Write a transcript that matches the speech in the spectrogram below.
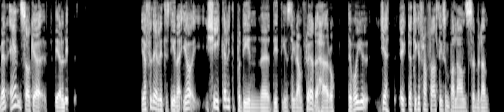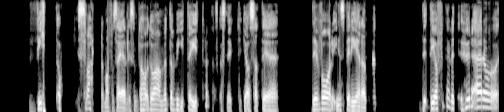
Men en sak jag funderar lite jag funderar lite Stina, jag kikar lite på din, eh, ditt Instagramflöde här och det var ju jättesnyggt. Jag tycker framförallt liksom balansen mellan vitt och svart om man får säga. Liksom, du, har, du har använt de vita ytorna ganska snyggt tycker jag. Så att det, det var inspirerande. Det, det jag funderar lite, hur är det att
